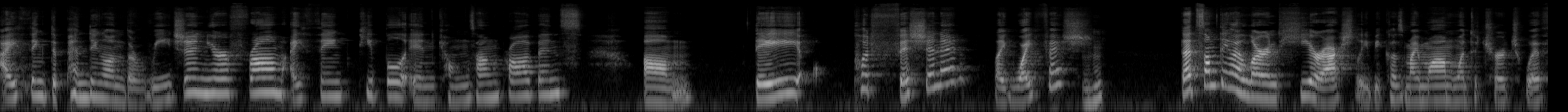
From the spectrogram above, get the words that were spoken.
I think depending on the region you're from, I think people in Gyeongsang province, um, they put fish in it, like white fish. Mhm. That's something I learned here actually because my mom went to church with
